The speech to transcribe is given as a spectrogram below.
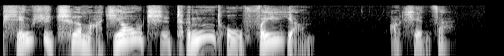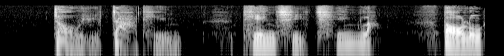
平日车马交驰，尘土飞扬，而现在，朝雨乍停，天气清朗，道路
